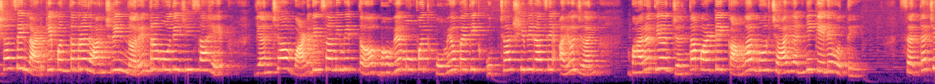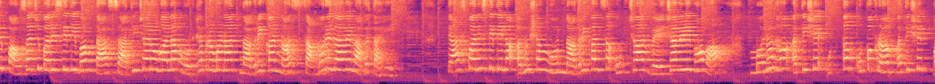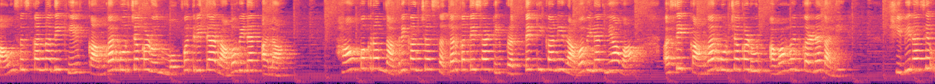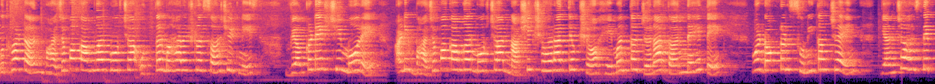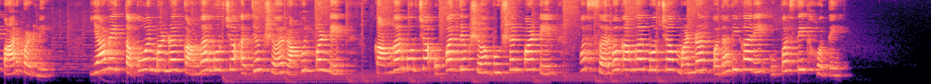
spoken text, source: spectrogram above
देशाचे लाडके पंतप्रधान श्री नरेंद्र मोदीजी साहेब यांच्या वाढदिवसानिमित्त भव्य मोफत होमिओपॅथिक उपचार शिबिराचे आयोजन भारतीय जनता पार्टी कामगार मोर्चा यांनी केले होते. सध्याची पावसाची परिस्थिती बघता साथीच्या रोगाला मोठ्या प्रमाणात नागरिकांना सामोरे जावे लागत आहे. त्याच परिस्थितीला अनुषंगून नागरिकांचा उपचार वेळच्या वेळी व्हावा म्हणून हा अतिशय उत्तम उपक्रम अतिशय पाऊस असताना देखील कामगार मोर्चाकडून मोफतरित्या राबविण्यात आला. हा उपक्रम नागरिकांच्या सतर्कतेसाठी प्रत्येक ठिकाणी राबविण्यात यावा असे कामगार मोर्चाकडून आवाहन करण्यात आले. शिबिराचे उद्घाटन भाजपा कामगार मोर्चा उत्तर महाराष्ट्र सरचिटणीस व्यंकटेशजी मोरे आणि भाजपा कामगार मोर्चा नाशिक शहराध्यक्ष हेमंत जनार्दन नेहते व डॉक्टर सुनीता जैन यांच्या हस्ते पार पडले. यावेळी तपोवन मंडळ कामगार मोर्चा अध्यक्ष राहुल पंडित कामगार मोर्चा उपाध्यक्ष भूषण पाटील व सर्व कामगार मोर्चा मंडळ पदाधिकारी उपस्थित होते.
